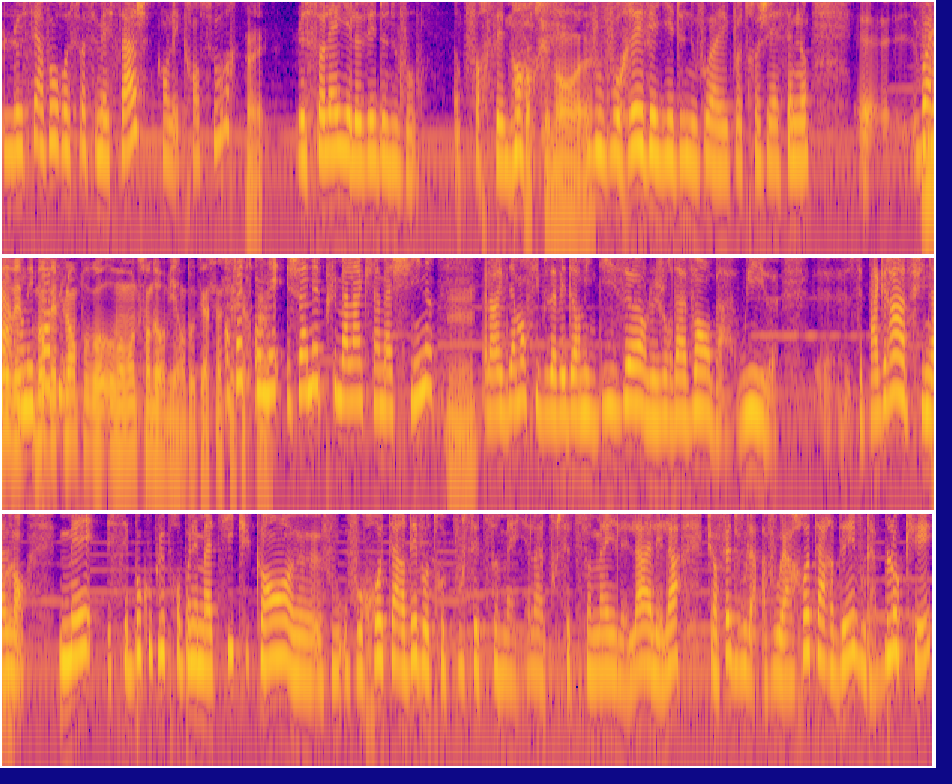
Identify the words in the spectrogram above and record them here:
le cerveau reçoit ce message quand l'écran s'ouvre. Le soleil est levé de nouveau. Donc forcément, forcément euh, vous vous réveillez de nouveau avec votre GSM. Donc, euh, voilà, mauvais, on n'est pas plan pour au moment de s'endormir en tout cas, ça En fait, on n'est jamais plus malin que la machine. Mhm. Alors évidemment, si vous avez dormi 10 heures le jour d'avant, bah oui, euh, c'est pas grave finalement. Mais c'est beaucoup plus problématique quand euh, vous, vous, retardez votre poussée de sommeil. la poussée de sommeil, elle est là, elle est là. Puis en fait, vous la, vous la retardez, vous la bloquez.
